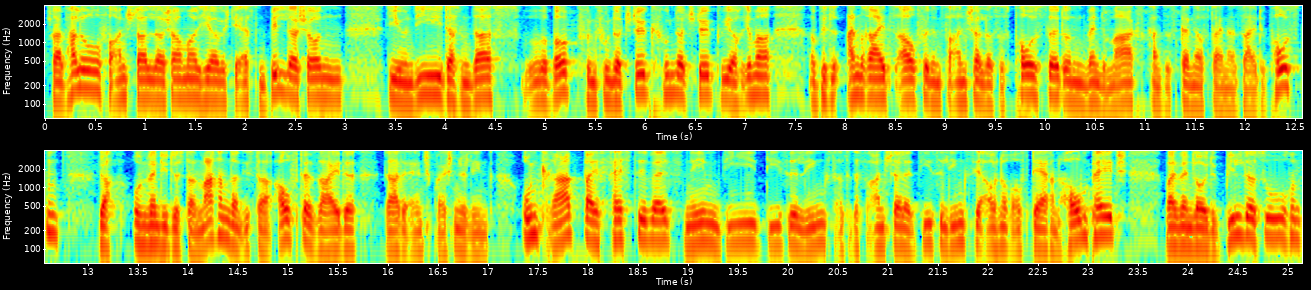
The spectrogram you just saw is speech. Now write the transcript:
Schreibe, hallo Veranstalter, schau mal, hier habe ich die ersten Bilder schon, die und die, das und das, 500 Stück, 100 Stück, wie auch immer. Ein bisschen Anreiz auch für den Veranstalter, dass es postet. Und wenn du magst, kannst du es gerne auf deiner Seite posten. Ja, und wenn die das dann machen, dann ist da auf der Seite da der entsprechende Link. Und gerade bei Festivals nehmen die diese Links, also der Veranstalter, diese Links ja auch noch auf deren Homepage, weil wenn Leute Bilder suchen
